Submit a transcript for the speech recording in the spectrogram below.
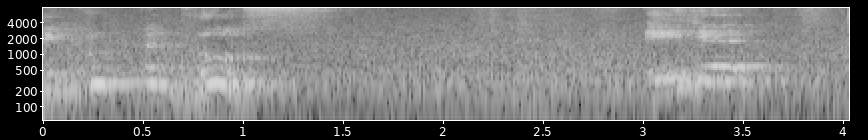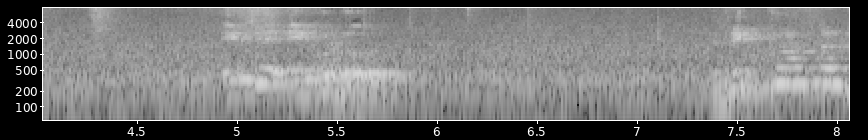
রিক্রুটমেন্ট রুলস এই যে এই যে এগুলো রিক্রুটমেন্ট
